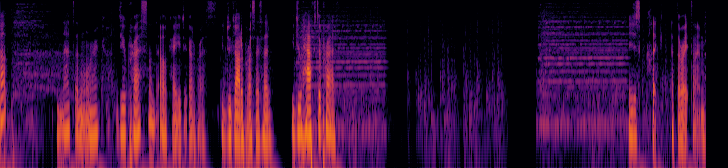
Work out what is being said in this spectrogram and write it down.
up? That didn't work. Do you press something? Okay, you do gotta press. You do gotta press, I said. You do have to press. You just click at the right time.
